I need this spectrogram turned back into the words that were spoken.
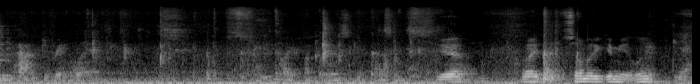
you have to bring a lamb. You call your uncles and your cousins. Yeah. Right. Somebody give me a link. Yeah.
